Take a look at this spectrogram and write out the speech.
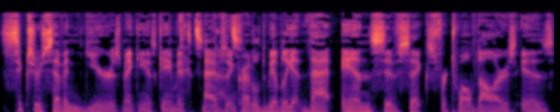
six or seven years making this game. It's That's absolutely nuts. incredible to be able to get that and Civ Six for twelve dollars is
